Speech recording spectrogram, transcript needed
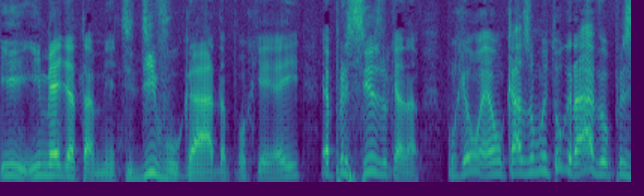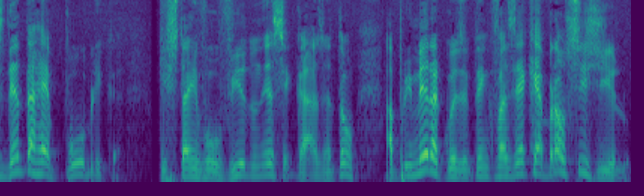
e imediatamente divulgada, porque aí é preciso que ela. Porque é um caso muito grave, o presidente da República que está envolvido nesse caso. Então, a primeira coisa que tem que fazer é quebrar o sigilo.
